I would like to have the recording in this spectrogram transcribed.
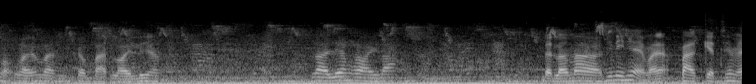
บอกร้อยวันกับบาทร้อยเรื่อง รอยเรื่องรอยล่างแดดร้อนมากที่นี่ที่ไหนวะเนี่ยปากเกร็ดใช่ไหม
